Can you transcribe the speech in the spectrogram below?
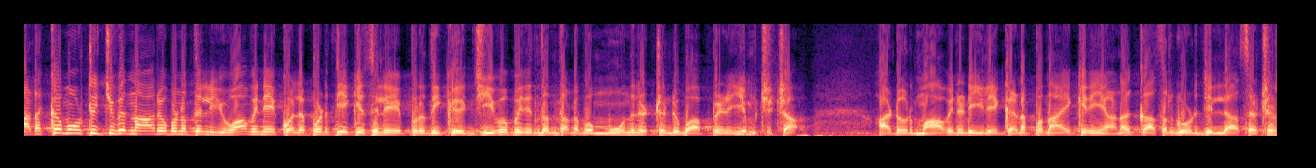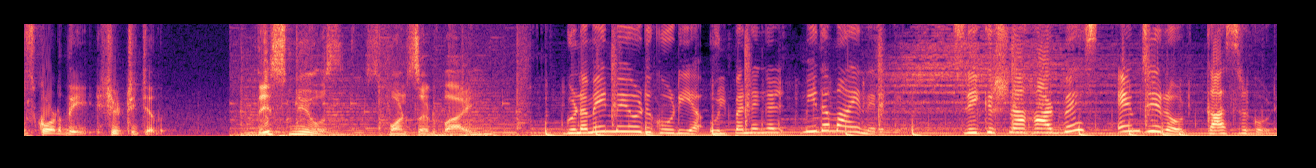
അടക്കമോഷ്ടിച്ചുവെന്ന ആരോപണത്തിൽ യുവാവിനെ കൊലപ്പെടുത്തിയ കേസിലെ പ്രതിക്ക് ജീവപര്യന്തം തടവും മൂന്ന് ലക്ഷം രൂപ പിഴയും ശിക്ഷ. അടൂർ മാവിനടിയിലെ ഗണപ്പ നായക്കിനെയാണ് കാസർഗോഡ് ജില്ലാ സെഷൻസ് കോടതി ശിക്ഷിച്ചത്. This news sponsored by ഗുണമേന്മയോട് കൂടിയ ഉൽപ്പന്നങ്ങൾ മിതമായ നിരക്കിൽ. Sreekrishna hardwares M G road Kasaragod.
